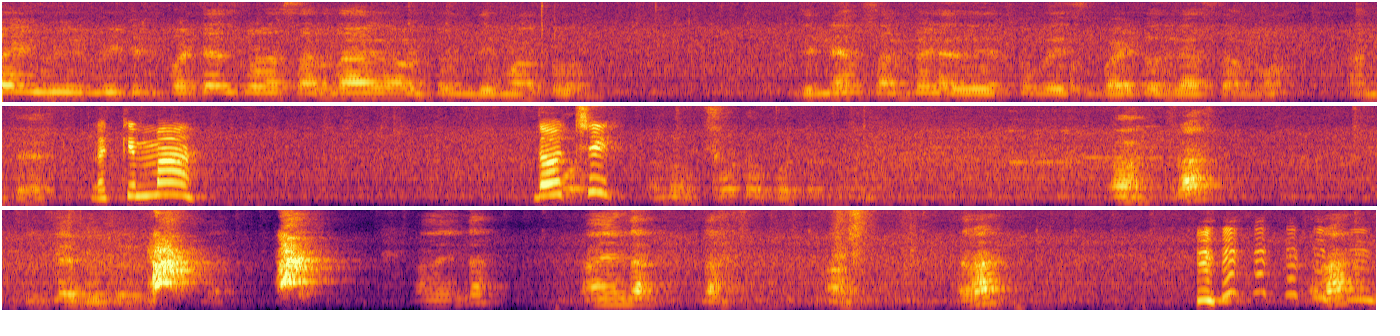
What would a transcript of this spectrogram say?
ఇవి- వీటిని పట్టేది కూడా సరదాగా ఉంటుంది మాకు. దీన్నేం చంపేలేదు ఎత్తుకుపోయేసి బయట వదిలేస్తాము అంతే. లక్కిమ్మా దా వచ్చి. అను ఫోటో పెట్టండి. ఆ, రా. ఇట్లే పెట్టు. ఇందా. ఇందా. రా. రా.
